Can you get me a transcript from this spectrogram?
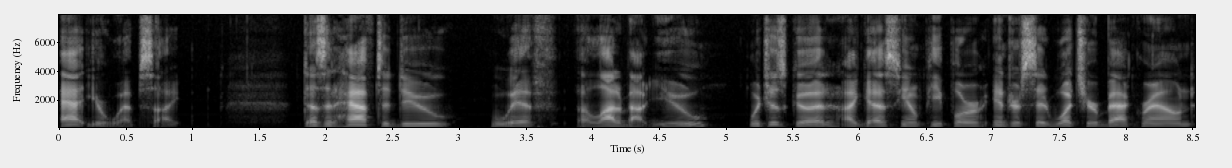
at your website. Does it have to do with a lot about you, which is good, I guess? You know, people are interested. What's your background?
